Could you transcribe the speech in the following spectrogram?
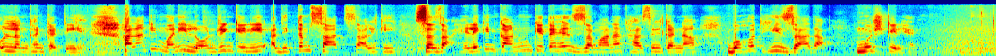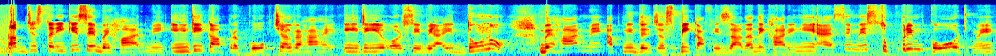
उल्लंघन करती है। हालाँकि मनी लॉन्ड्रिंग के लिए अधिकतम सात साल की सजा है, लेकिन कानून के तहत जमानत हासिल करना बहुत ही ज़्यादा मुश्किल है। अब जिस तरीके से बिहार में ईडी का प्रकोप चल रहा है ईडी और सीबीआई दोनों बिहार में अपनी दिलचस्पी काफ़ी ज़्यादा दिखा रही हैं। ऐसे में सुप्रीम कोर्ट में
